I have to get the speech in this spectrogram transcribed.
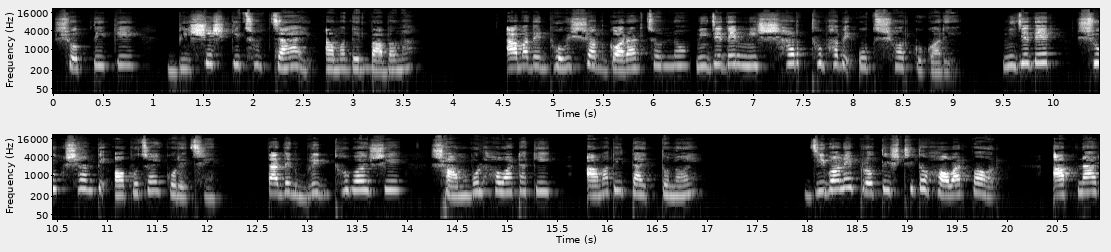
সত্যি কি বিশেষ কিছু চায় আমাদের বাবা মা আমাদের ভবিষ্যৎ গড়ার জন্য নিজেদের নিঃস্বার্থভাবে উৎসর্গ করে, নিজেদের সুখ শান্তি অপচয় করেছেন। তাদের বৃদ্ধ বয়সে সম্বল হওয়াটা কি আমাদের দায়িত্ব নয়? জীবনে প্রতিষ্ঠিত হওয়ার পর, আপনার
